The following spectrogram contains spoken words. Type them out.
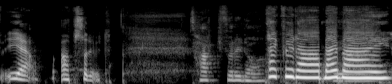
Ja, absolut. Tack för idag. Tack för idag, bye bye!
